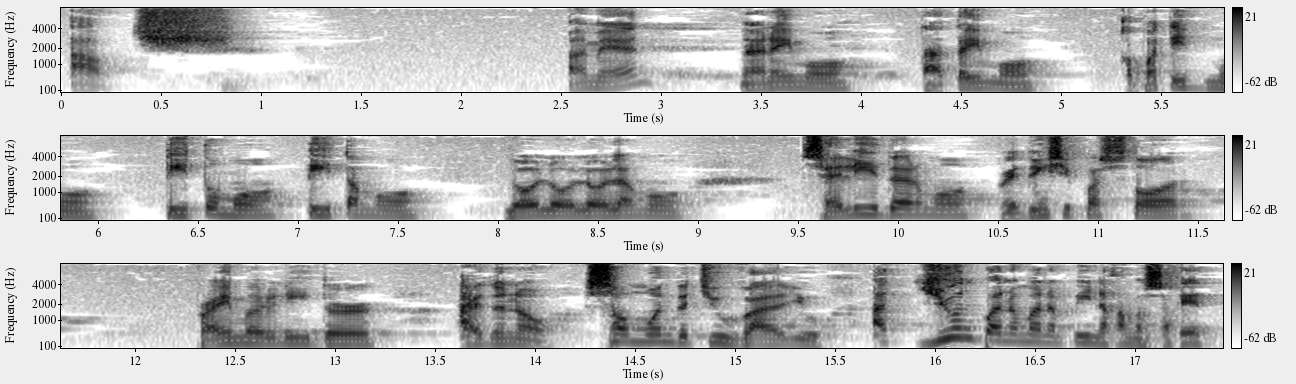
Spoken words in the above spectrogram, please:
Ouch. Amen? Nanay mo, tatay mo, kapatid mo, tito mo, tita mo, lolo, lola mo, sa leader mo, pwedeng si pastor, primary leader, I don't know, someone that you value. At yun pa naman ang pinakamasakit.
